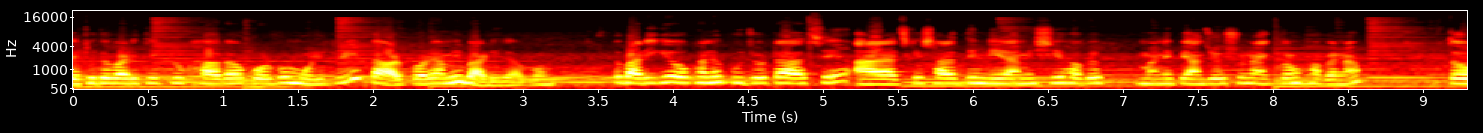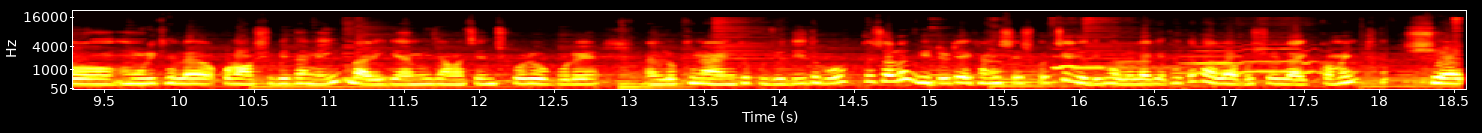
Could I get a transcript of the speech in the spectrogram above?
জেঠুদের বাড়িতে একটু খাওয়া দাওয়া করব, মুড়ি টুড়ি, তারপরে আমি বাড়ি যাব। তো বাড়ি গিয়ে ওখানে পুজোটা আছে, আর আজকে সারাদিন নিরামিষই হবে মানে পেঁয়াজ, রসুন একদম হবে না। তো মুড়ি খেলে কোনো অসুবিধা নেই, বাড়ি গিয়ে আমি জামা চেঞ্জ করে উপরে লক্ষ্মীনারায়ণকে পুজো দিয়ে দেবো। তো চলো ভিডিওটা এখানে শেষ করছি, যদি ভালো লাগে থাকে তাহলে অবশ্যই লাইক, কমেন্ট, শেয়ার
